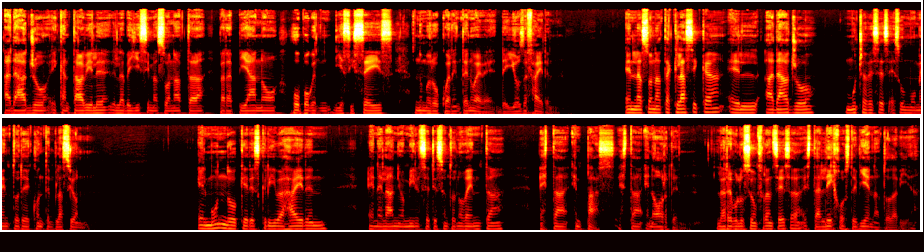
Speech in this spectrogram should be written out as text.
adagio e cantabile de la bellísima sonata para piano Hoboken 16, número 49 de Joseph Haydn. En la sonata clásica, el adagio muchas veces es un momento de contemplación. El mundo que describe Haydn en el año 1790 está en paz, está en orden. La Revolución Francesa está lejos de Viena todavía.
